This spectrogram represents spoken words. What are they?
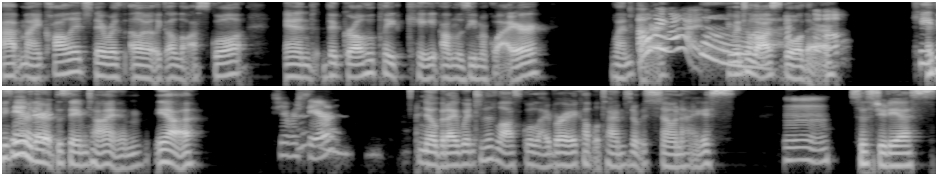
at my college there was a, like a law school and the girl who played Kate on Lizzie McGuire went Oh my. God. He went to law Oh, school there. Cool. I Kate think we were there at the same time. Yeah. Did you ever see her? No, but I went to the law school library a couple times and it was so nice. Mm. So studious.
